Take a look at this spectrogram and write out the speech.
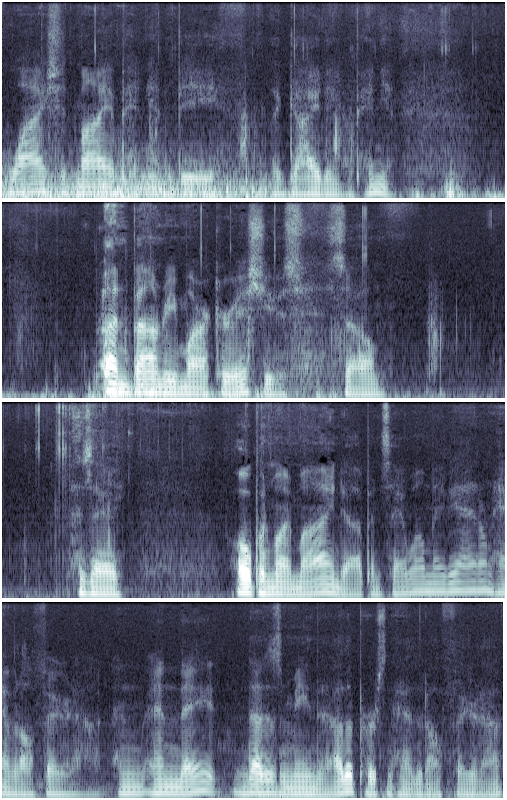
why should my opinion be the guiding opinion on boundary marker issues? So, as I open my mind up and say, well, maybe I don't have it all figured out. And, and they, that doesn't mean the other person has it all figured out.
